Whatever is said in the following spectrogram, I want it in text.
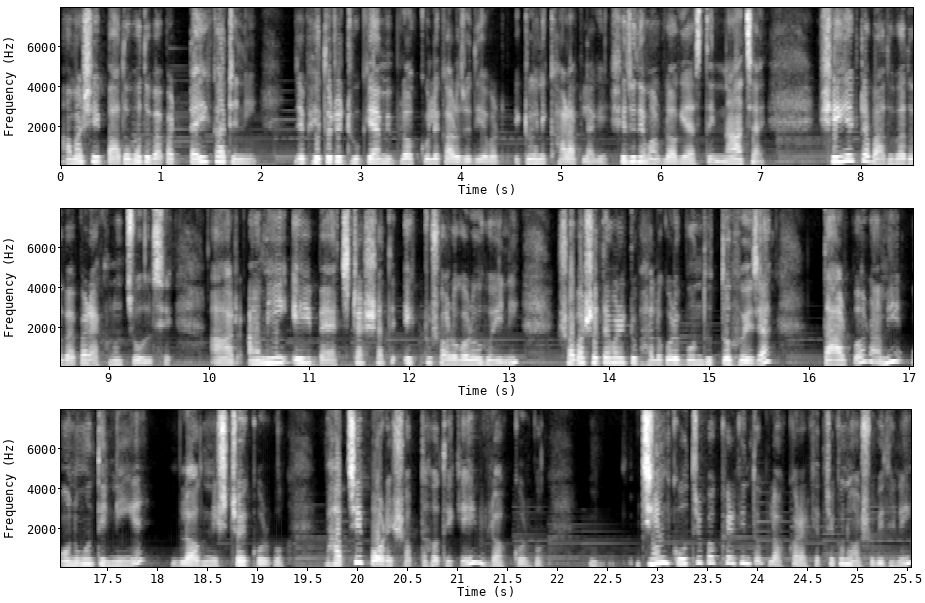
আমার সেই বাধো বাধো ব্যাপারটাই কাটেনি যে ভেতরে ঢুকে আমি ব্লগ করলে কারও যদি আবার একটুখানি খারাপ লাগে, সে যদি আমার ব্লগে আসতে না চায়। সেই একটা বাধো বাধো ব্যাপার এখনও চলছে। আর আমি এই ব্যাচটার সাথে একটু সরগরও হইনি। সবার সাথে আমার একটু ভালো করে বন্ধুত্ব হয়ে যাক। তারপর আমি অনুমতি নিয়ে ব্লগ নিশ্চয় করব। ভাবছি পরের সপ্তাহ থেকেই ব্লগ করব। জিম কর্তৃপক্ষের কিন্তু ব্লগ করার ক্ষেত্রে কোনো অসুবিধে নেই।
